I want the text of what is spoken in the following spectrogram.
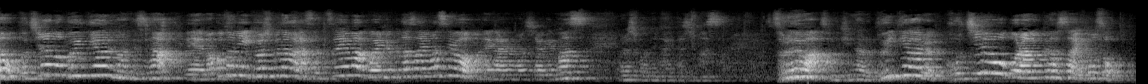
なおこちらの VTR なんですが、えー、誠に恐縮ながら撮影はご遠慮くださいますようお願い申し上げます。よろしくお願いいたします。それではその気になる VTR こちらをご覧ください。どうぞ。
